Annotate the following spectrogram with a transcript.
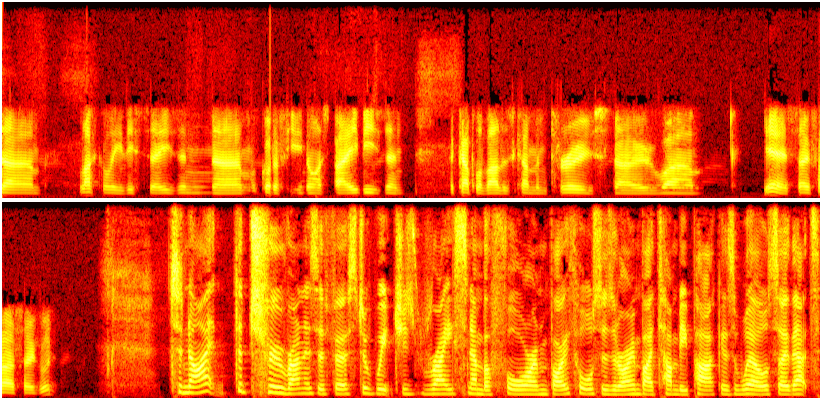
um, luckily this season um, we've got a few nice babies and a couple of others coming through. So um, yeah, so far so good. Tonight, the two runners, the first of which is race number four, and both horses are owned by Tumby Park as well. So that's,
